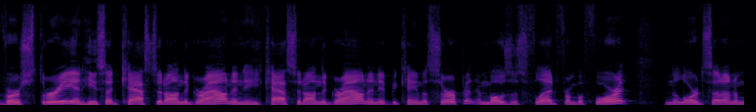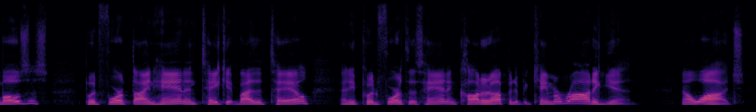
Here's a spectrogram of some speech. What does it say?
verse 3 and he said, Cast it on the ground. And he cast it on the ground, and it became a serpent, and Moses fled from before it. And the Lord said unto Moses, Put forth thine hand and take it by the tail. And he put forth his hand and caught it up, and it became a rod again. Now, watch.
